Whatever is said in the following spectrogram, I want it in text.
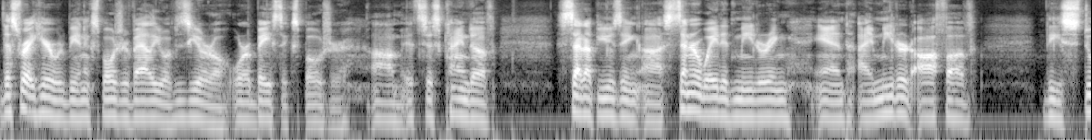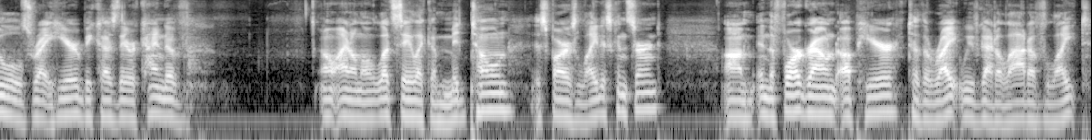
this right here would be an exposure value of zero or a base exposure. Um, it's just kind of set up using uh, center weighted metering and I metered off of these stools right here because they were kind of oh, I don't know, let's say like a mid-tone as far as light is concerned. Um, in the foreground up here to the right, we've got a lot of light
